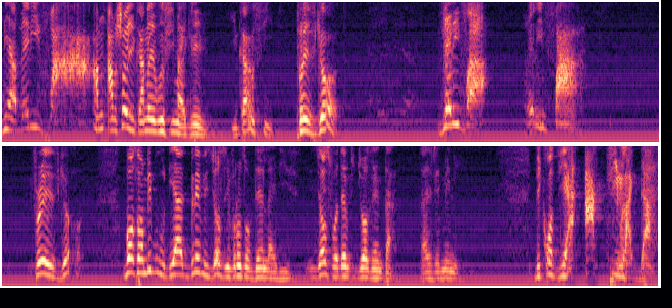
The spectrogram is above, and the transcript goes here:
Me are very far. I'm, I'm sure you cannot even see my grave. You can't see it. Praise God. Very far. Very far. Praise God. But some people, their grave is just in front of them like this. Just for them to just enter. That's the meaning. Because they are acting like that.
